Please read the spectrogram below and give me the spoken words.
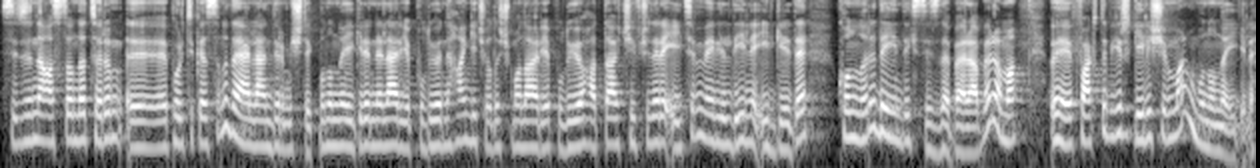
sizinle aslında tarım e, politikasını değerlendirmiştik. Bununla ilgili neler yapılıyor, ne hangi çalışmalar yapılıyor hatta çiftçilere eğitim verildiğiyle ilgili de konuları değindik sizle beraber ama e, farklı bir gelişim var mı bununla ilgili?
